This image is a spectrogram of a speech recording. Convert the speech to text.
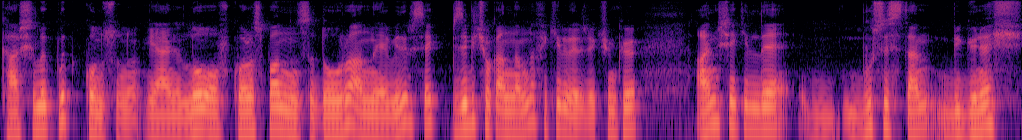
karşılıklık konusunu yani law of correspondence'ı doğru anlayabilirsek bize birçok anlamda fikir verecek. Çünkü aynı şekilde bu sistem bir güneş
